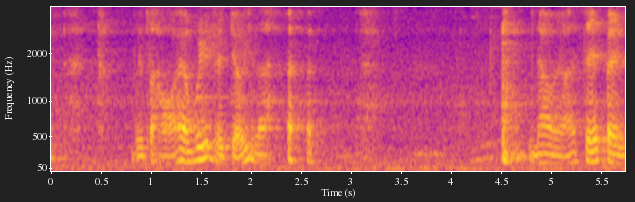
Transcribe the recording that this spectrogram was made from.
Người ta hỏi không biết rồi chửi là. đâu ở tế tình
